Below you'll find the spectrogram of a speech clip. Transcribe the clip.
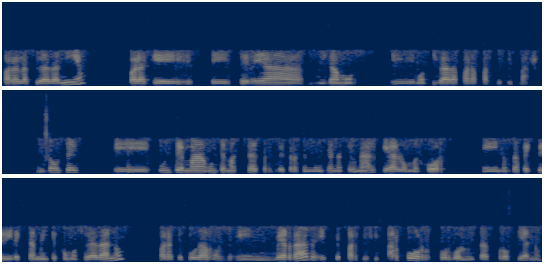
para la ciudadanía, para que este, se vea, digamos, eh, motivada para participar. Entonces, eh, un tema, un tema que sea de trascendencia nacional, que a lo mejor eh, nos afecte directamente como ciudadanos, para que podamos, en verdad, este, participar por, por voluntad propia, ¿no?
